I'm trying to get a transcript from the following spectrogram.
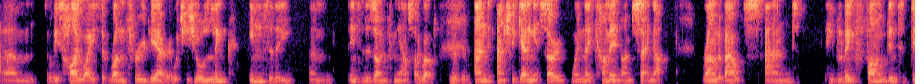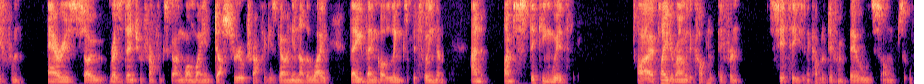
um, or these highways that run through the area, which is your link into the um, into the zone from the outside world, Mhm. and actually getting it so when they come in, I'm setting up roundabouts and people are being funneled into different areas. So residential traffic's going one way, industrial traffic is going another way. They've then got links between them, and I'm sticking with. I I played around with a couple of different cities and a couple of different builds on sort of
